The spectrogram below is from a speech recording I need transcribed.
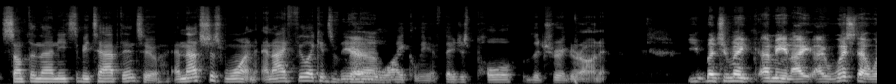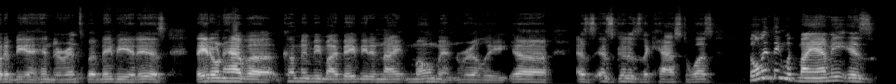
something that needs to be tapped into. And that's just one. And I feel like it's very yeah. likely if they just pull the trigger on it. You, but you make i mean I, I wish that wouldn't be a hindrance but maybe it is. They don't have a come and be my baby tonight moment really uh, as, as good as the cast was. The only thing with miami is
